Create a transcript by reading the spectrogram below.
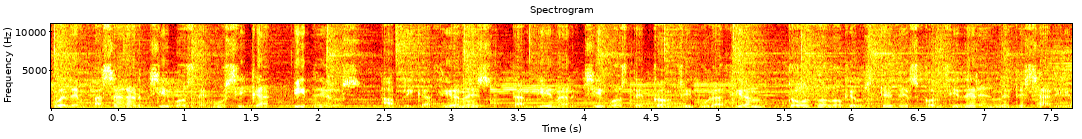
Pueden pasar archivos de música, vídeos, aplicaciones, también archivos de configuración, todo lo que ustedes consideren necesario.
